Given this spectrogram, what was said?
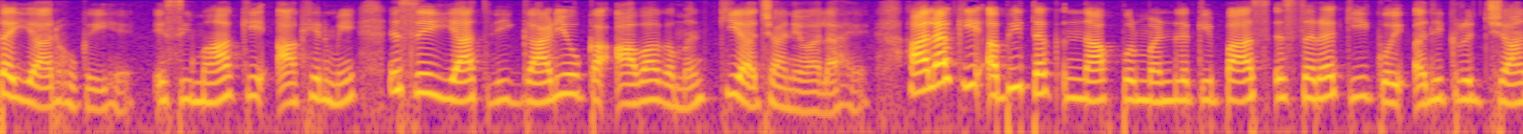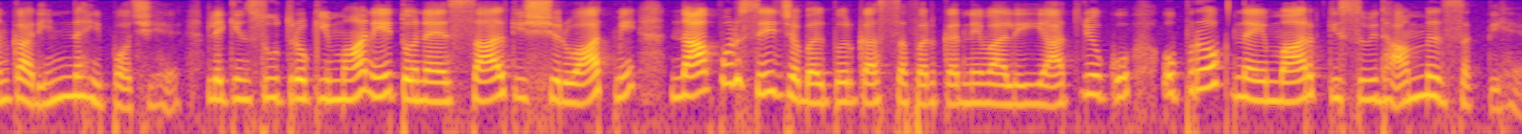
तैयार हो गई है। इसी माह के आखिर में इससे यात्री गाड़ियों का आवागमन किया जाने वाला है। हालाँकि अभी तक नागपुर मंडल के पास इस तरह की कोई अधिकृत जानकारी नहीं पहुँची है, लेकिन सूत्रों की माने तो नए साल की शुरुआत में नागपुर से जबलपुर का सफ़र करने वाले यात्रियों को उपरोक्त नए मार्ग की सुविधा मिल सकती है।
